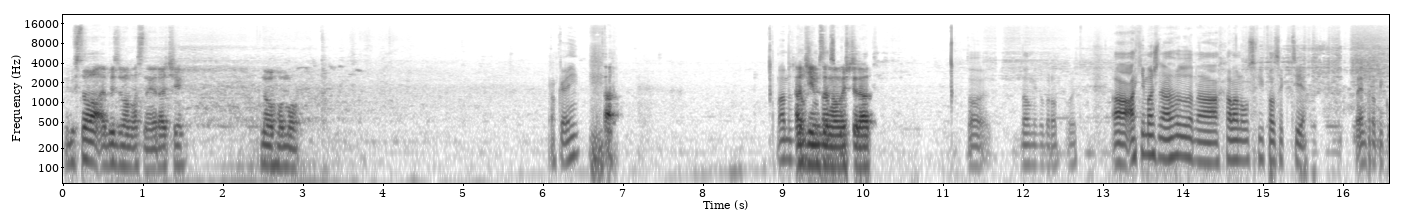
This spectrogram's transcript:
Gustava a Ibizu mám asi nejradši. No homo. OK. A, Máme tu a Jamesa mám ešte rád. To je veľmi dobrá odpoveď. A aký máš názor na chalanov z FIFA sekcie v Entropiku?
